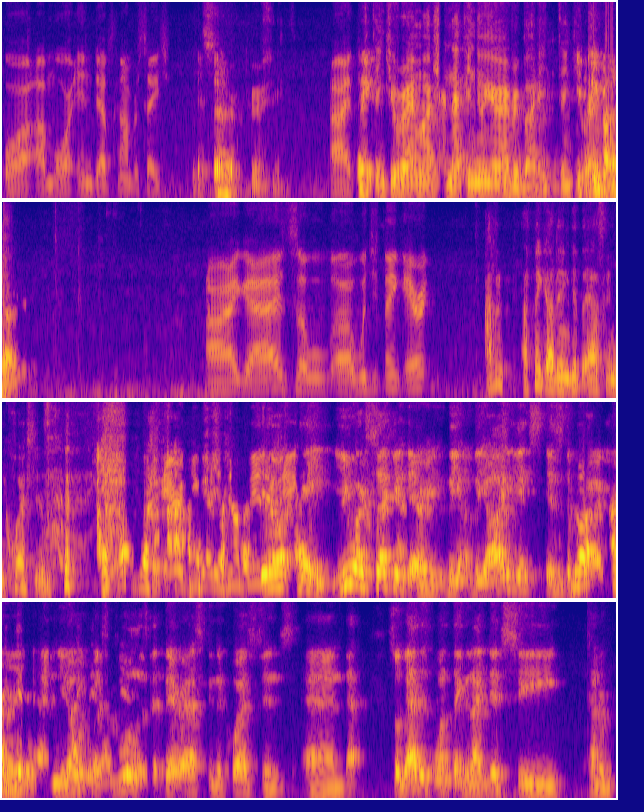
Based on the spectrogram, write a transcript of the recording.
for a more in depth conversation. Yes, sir. Perfect. All right. Thank, thank you very much. And Happy New Year, everybody. Thank you. Thank you. All right, guys. So, uh, what'd you think, Eric? I, didn't, I think I didn't get to ask any questions. Eric, you got to jump in. You know, man. hey, you are secondary. the The audience is the No, I primary, get it. and you know I what- get it, what's cool is that they're asking the questions, and that so that is one thing that I did see kind of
